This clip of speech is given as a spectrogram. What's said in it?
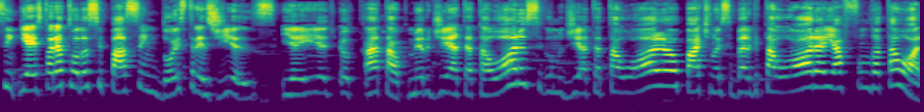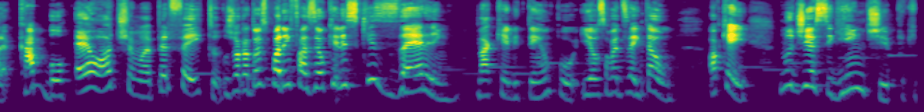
Sim, e a história toda se passa em dois, três dias. E aí eu. Ah, tá. O primeiro dia é até tal hora, o segundo dia é até tal hora, o bate no iceberg tal hora e afunda tal hora. Acabou. É ótimo, é perfeito. Os jogadores podem fazer o que eles quiserem naquele tempo, e eu só vou dizer, então, ok, no dia seguinte, porque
